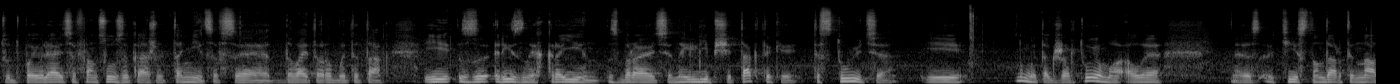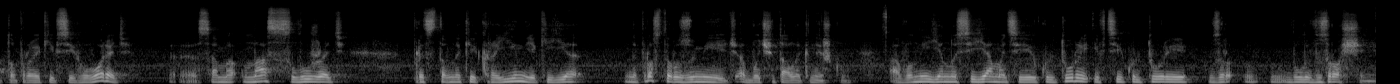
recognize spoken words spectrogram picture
Тут появляються французи, кажуть, та ні, це все, давайте робити так. І з різних країн збираються найліпші тактики, тестуються, і ну, ми так жартуємо, але е, ті стандарти НАТО, про які всі говорять, е, саме у нас служать представники країн, які є не просто розуміють або читали книжку, а вони є носіями цієї культури і в цій культурі були взрощені.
